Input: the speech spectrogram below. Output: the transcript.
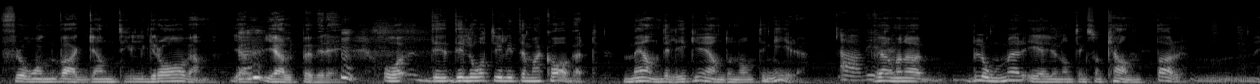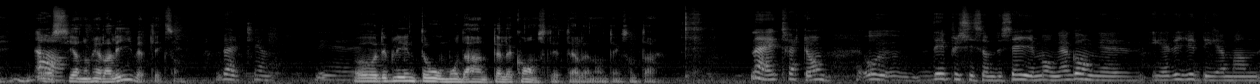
från vaggan till graven hjäl- hjälper vi dig. Och det, det låter ju lite makabert men det ligger ju ändå någonting i det. Ja, det För jag menar, blommor är ju någonting som kantar mm, Ja. oss genom hela livet liksom. verkligen. Det Och det blir inte omodernt eller konstigt eller någonting sånt där. Nej, tvärtom. Och det är precis som du säger, många gånger är det ju det man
